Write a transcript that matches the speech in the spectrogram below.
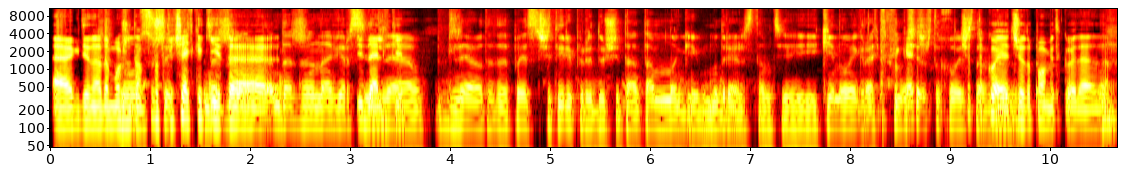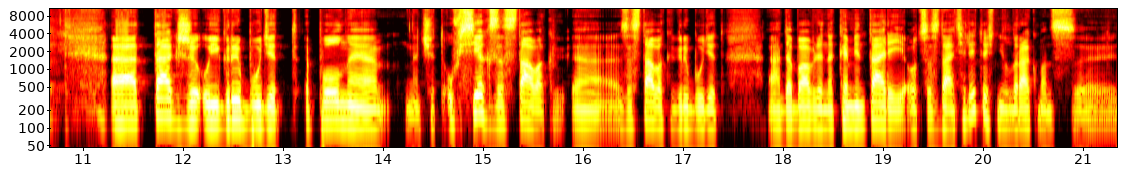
э, где надо, можно ну, там слушай, подключать какие-то даже, даже на версии для, для вот этой PS4 предыдущей, там, там многие умудрялись там те и кино играть, там, все, что хочешь. Что такое, я что-то помню такое, да-да. А, также у игры будет полная Значит, у всех заставок, э, заставок игры будет э, добавлено комментарии от создателей, то есть Нил Дракман с э,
